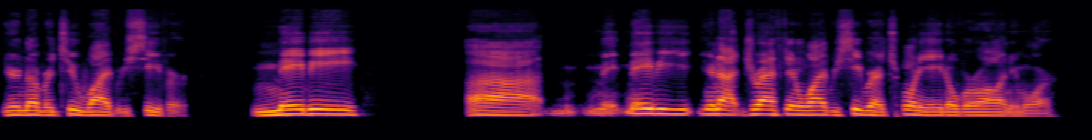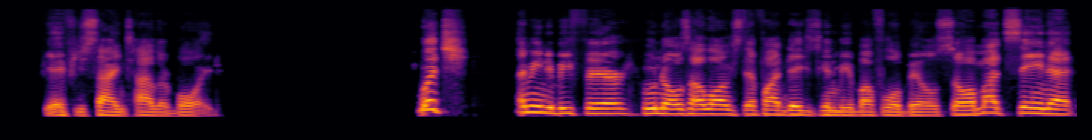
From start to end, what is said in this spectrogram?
your number two wide receiver. Maybe uh maybe you're not drafting a wide receiver at 28 overall anymore if you sign Tyler Boyd. Which I mean, to be fair, who knows how long Stefon Diggs is going to be a Buffalo Bills. So I'm not saying that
